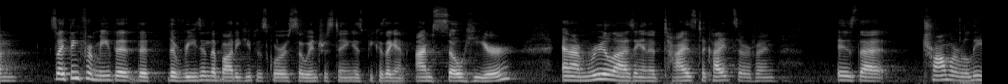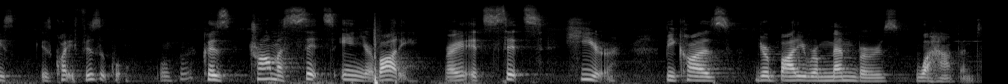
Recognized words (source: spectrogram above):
Um, so I think for me, the, the the reason the body keeps a score is so interesting is because again, I'm so here, and I'm realizing, and it ties to kite surfing, is that trauma release is quite physical, mm-hmm. because trauma sits in your body, right? It sits here, because your body remembers what happened,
